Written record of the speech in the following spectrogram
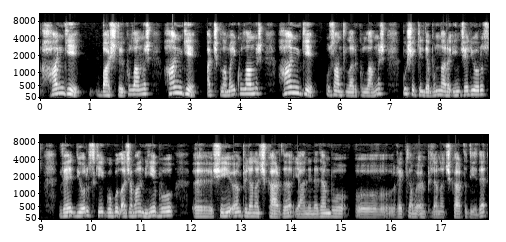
hangi başlığı kullanmış, hangi açıklamayı kullanmış, hangi uzantıları kullanmış. Bu şekilde bunları inceliyoruz ve diyoruz ki Google acaba niye bu e, şeyi ön plana çıkardı? Yani neden bu e, reklamı ön plana çıkardı diye de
